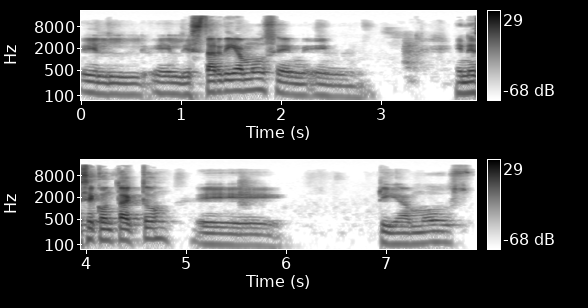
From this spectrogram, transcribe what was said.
el, estar, digamos, en, en, ese contacto, eh, digamos,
